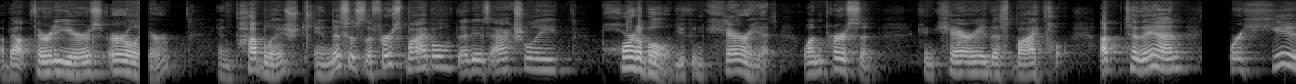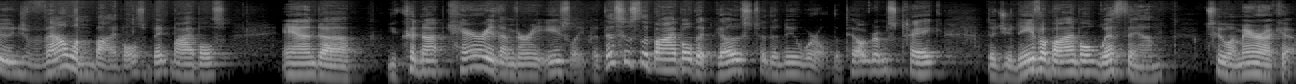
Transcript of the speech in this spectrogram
about 30 years earlier and published. And this is the first Bible that is actually portable. You can carry it. One person can carry this Bible. Up to then, were huge vellum Bibles, big Bibles, and uh, you could not carry them very easily. But this is the Bible that goes to the New World. The pilgrims take the Geneva Bible with them to America.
